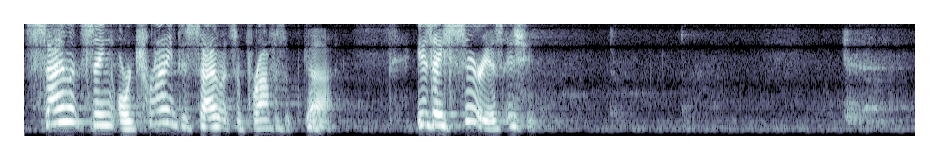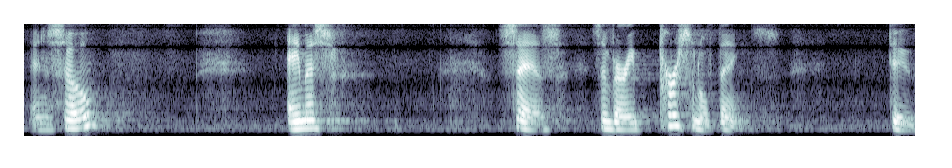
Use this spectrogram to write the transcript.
Silencing or trying to silence a prophet of God is a serious issue. And so, Amos says some very personal things to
